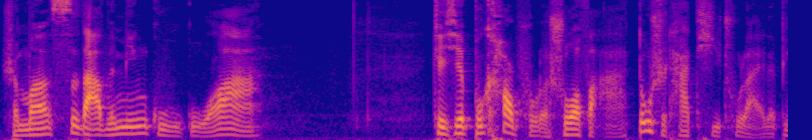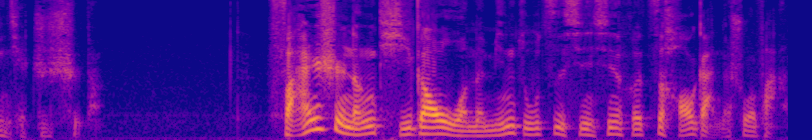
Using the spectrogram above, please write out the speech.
什么四大文明古国啊，这些不靠谱的说法都是他提出来的，并且支持的。凡是能提高我们民族自信心和自豪感的说法，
